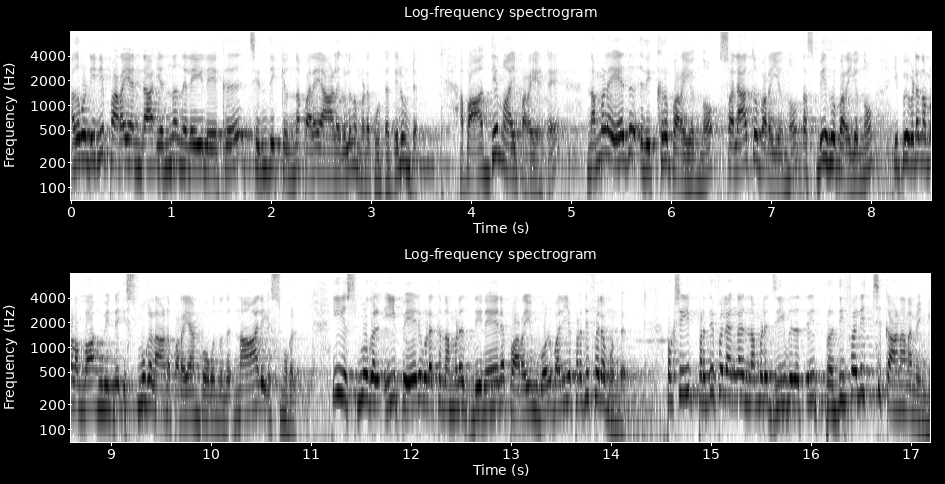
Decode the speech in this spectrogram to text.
അതുകൊണ്ട് ഇനി പറയണ്ട എന്ന നിലയിലേക്ക് ചിന്തിക്കുന്ന പല ആളുകളും നമ്മുടെ കൂട്ടത്തിലുണ്ട്. അപ്പോൾ ആദ്യമായി പറയട്ടെ നമ്മൾ ഏത് ദിക്ർ പറയുന്നു? സ്വലാത്ത് പറയുന്നു തസ്ബീഹ് പറയുന്നു. ഇപ്പോൾ ഇവിടെ നമ്മൾ അള്ളാഹുവിന്റെ ഇസ്മുകളാണ് പറയാൻ പോകുന്നത്. നാല് ഇസ്മുകൾ. ഈ ഇസ്മുകൾ ഈ പേരുകളൊക്കെ നമ്മൾ ദിനേന പറയുമ്പോൾ വലിയ പ്രതിഫലമുണ്ട്. പക്ഷേ ഈ പ്രതിഫലങ്ങൾ നമ്മുടെ ജീവിതത്തിൽ പ്രതിഫലിച്ച് കാണണമെങ്കിൽ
